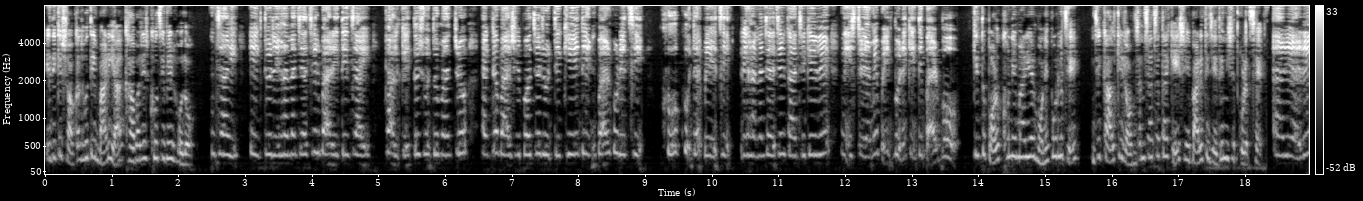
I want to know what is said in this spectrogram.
এদিকে সকাল হতে মারিয়া খাবারের খোঁজে বের হলো। যাই, একটু রেহানা চাচির বাড়িতে যাই। কালকে তো শুধুমাত্র একটা বাসি পচা রুটি খেয়ে দিন পার করেছি। খুব ক্ষুধা পেয়েছি। রেহানা চাচির কাছে গেলে নিশ্চয়ই আমি পেট ভরে খেতে পারব। কিন্তু পরক্ষণে মারিয়ার মনে পড়ল যে যে কালকে রমজান চাচা তাকে সেই বাড়িতে যেতে নিষেধ করেছে। আরে আরে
